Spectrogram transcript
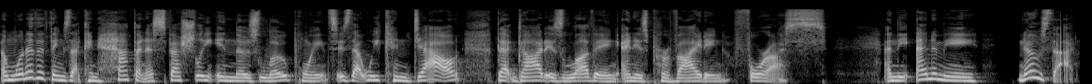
And one of the things that can happen, especially in those low points, is that we can doubt that God is loving and is providing for us. And the enemy knows that.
